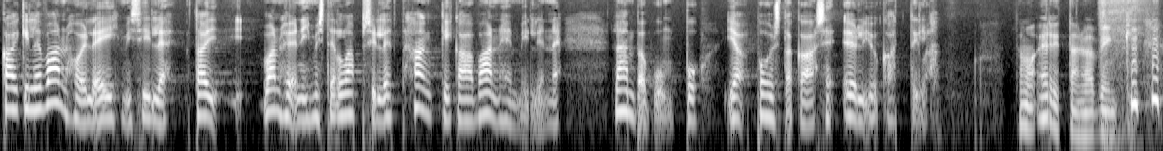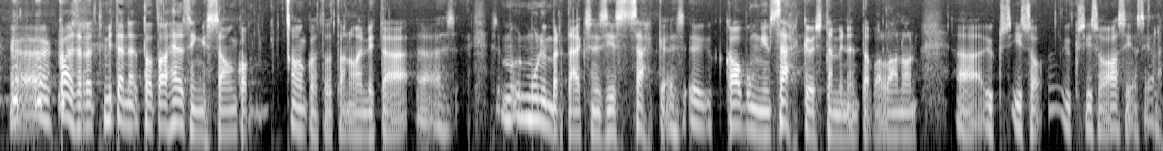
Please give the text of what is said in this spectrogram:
kaikille vanhoille ihmisille tai vanhojen ihmisten lapsille, että hankkikaa vanhemmillenne lämpöpumppu ja poistakaa se öljykattila. Tämä on erittäin hyvä vinkki. Kaiser, että miten tuota, Helsingissä onko, onko tuota, noin, niin tämä, mun ymmärtääkseni siis sähkö, kaupungin sähköistäminen tavallaan on yksi iso, yksi iso asia siellä.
